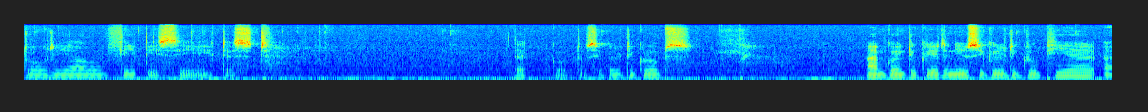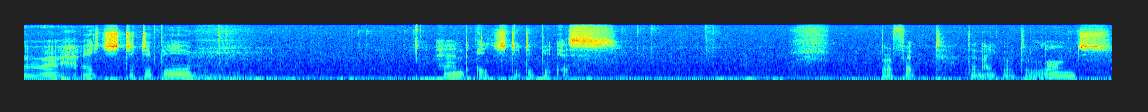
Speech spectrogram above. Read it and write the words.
tutorial VPC test that go to security groups. I'm going to create a new security group here uh, HTTP and HTTPS perfect. Then I go to launch.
